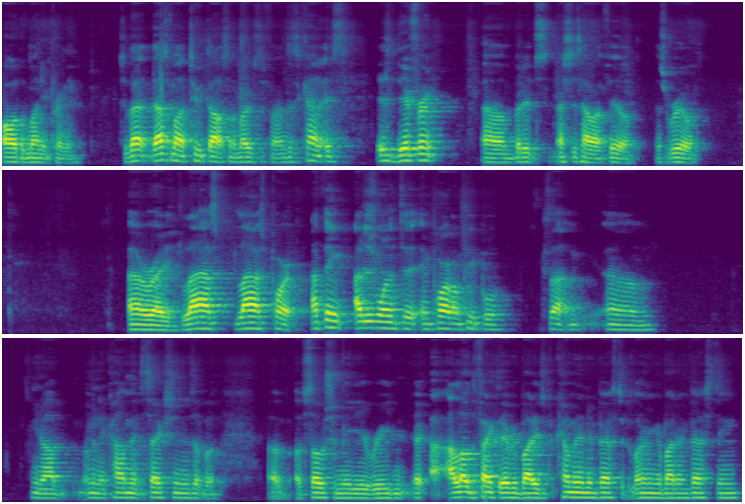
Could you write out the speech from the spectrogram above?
all the money printing. So that that's my two thoughts on emergency funds. It's kind of it's it's different, um, but it's that's just how I feel. It's real. All right, last last part. I think I just wanted to impart on people because I, um, you know, I'm in the comment sections of a of, of social media reading. I love the fact that everybody's becoming an investor, learning about investing.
